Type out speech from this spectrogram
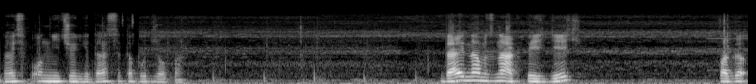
Но если он ничего не даст, это будет жопа. Дай нам знак, ты здесь? Пога...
